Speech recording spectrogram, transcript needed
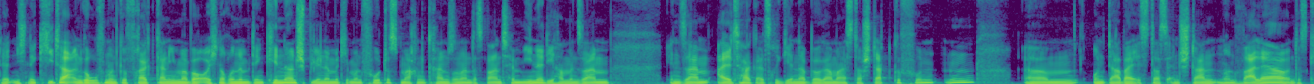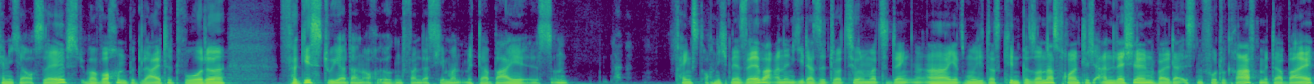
der hat nicht eine Kita angerufen und gefragt, kann ich mal bei euch eine Runde mit den Kindern spielen, damit jemand Fotos machen kann, sondern das waren Termine, die haben in seinem, in seinem Alltag als regierender Bürgermeister stattgefunden. Ähm, und dabei ist das entstanden. Und weil er, und das kenne ich ja auch selbst, über Wochen begleitet wurde, vergisst du ja dann auch irgendwann, dass jemand mit dabei ist. Und fängst auch nicht mehr selber an, in jeder Situation immer zu denken, ah, jetzt muss ich das Kind besonders freundlich anlächeln, weil da ist ein Fotograf mit dabei,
